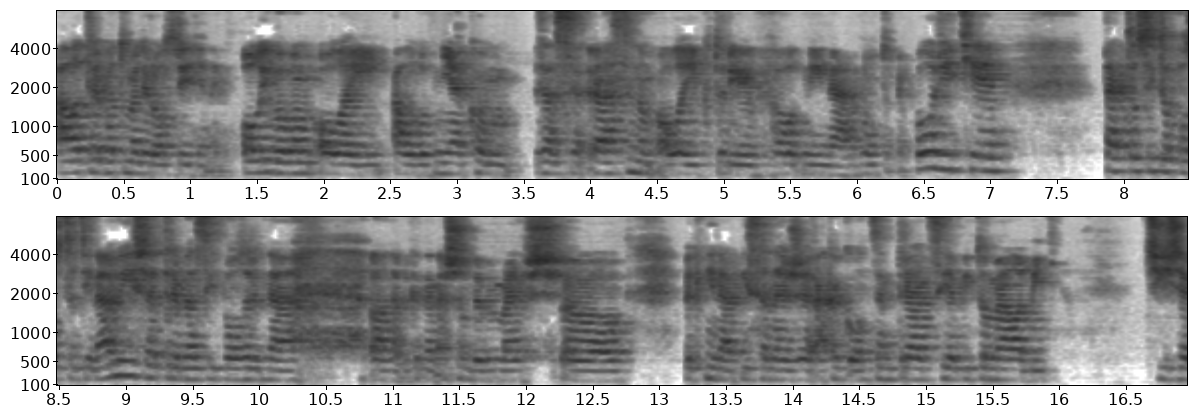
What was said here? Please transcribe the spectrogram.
ale treba to mať rozriedené v olivovom oleji alebo v nejakom zase rastlinnom oleji, ktorý je vhodný na vnútorné použitie. Takto si to v podstate namíšať, treba si pozrieť na, napríklad na našom webe máš uh, pekne napísané, že aká koncentrácia by to mala byť. Čiže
